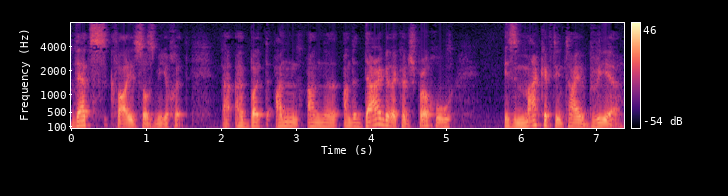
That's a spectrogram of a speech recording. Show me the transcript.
that's Klal Yisrael's miyuchid. Uh, uh, but on on the on the darga that Kadosh is makif the entire bria,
